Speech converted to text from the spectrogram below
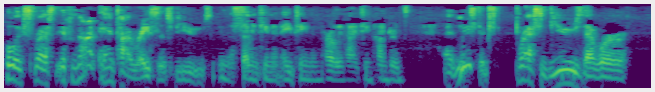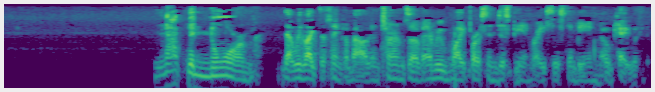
who expressed, if not anti-racist views in the 17 and 18 and early 1900s, at least expressed views that were not the norm that we like to think about in terms of every white person just being racist and being okay with it.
